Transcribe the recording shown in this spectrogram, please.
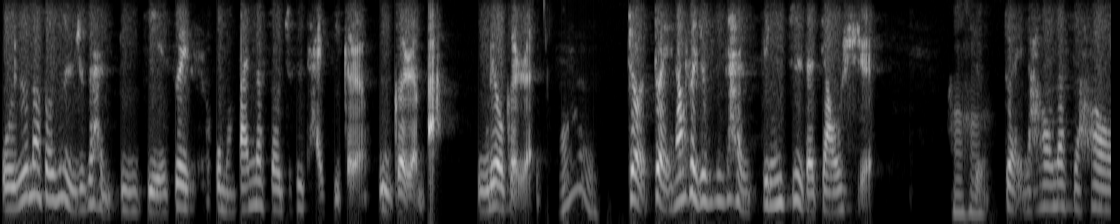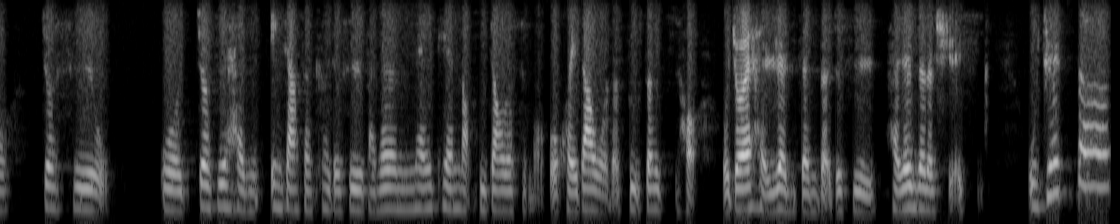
我就那时候日语就是很低阶，所以我们班那时候就是才几个人，五个人吧，五六个人，哦，就对，然后所以就是很精致的教学，好好，对，然后那时候就是我就是很印象深刻，就是反正那一天老师教了什么，我回到我的宿舍之后，我就会很认真的，就是很认真的学习。我觉得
